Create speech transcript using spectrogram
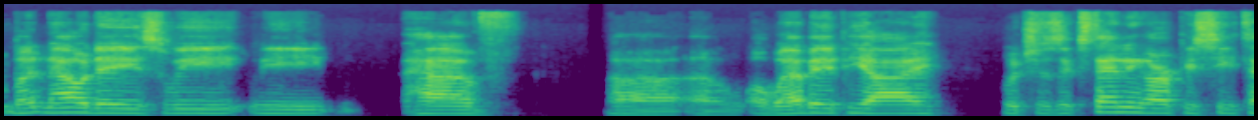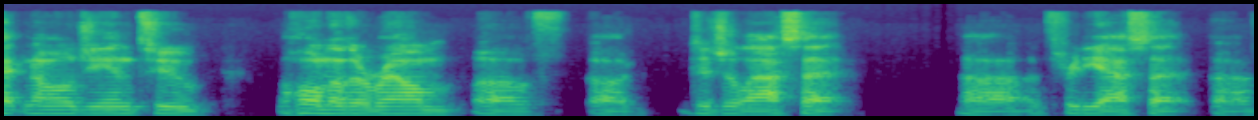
but nowadays we we have uh, a, a, web API which is extending RPC technology into a whole nother realm of uh, digital asset, 3D uh, asset uh,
